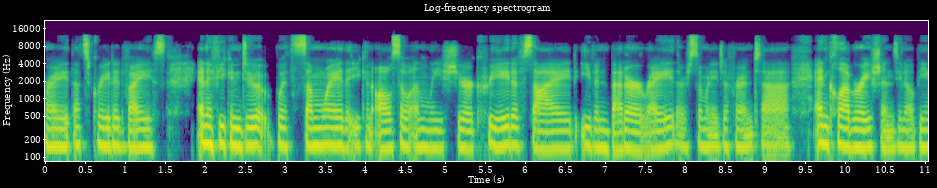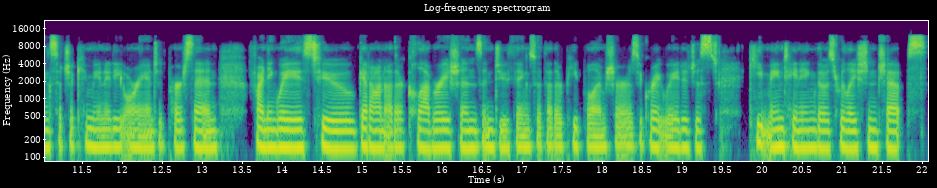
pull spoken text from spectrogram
right. That's great advice. And if you can do it with some way that you can also unleash your creative side even better, right? There's so many different uh and collaborations, you know, being such a community oriented person, finding ways to get on other collaborations and do things with other people, I'm sure is a great way to just keep maintaining those relationships.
